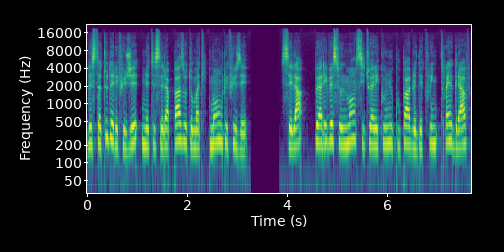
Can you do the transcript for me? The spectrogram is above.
le statut de réfugié ne te sera pas automatiquement refusé. Cela peut arriver seulement si tu es reconnu coupable de crimes très graves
